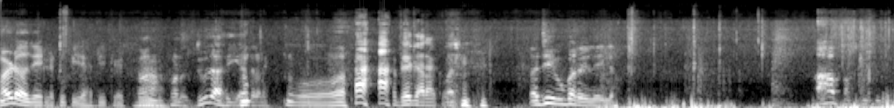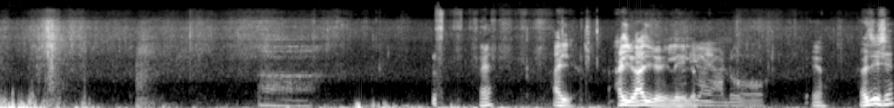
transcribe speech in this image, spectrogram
મરડો એટલે તૂટી જાય તૂટી હા. પણ જુદા થઈ ગયા ત્રણે. ઓહ. ભેગા રાખવા હજી ઊભા રહી લઈ લો. આ પકડી. હે હાલ્યો હાલ્યો હાલ્યો લઈ લો હજી છે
